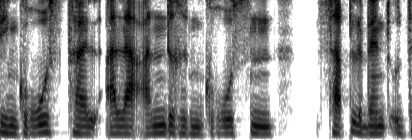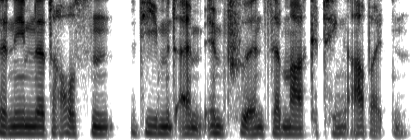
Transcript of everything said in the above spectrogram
den Großteil aller anderen großen Supplement-Unternehmen da draußen, die mit einem Influencer-Marketing arbeiten.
